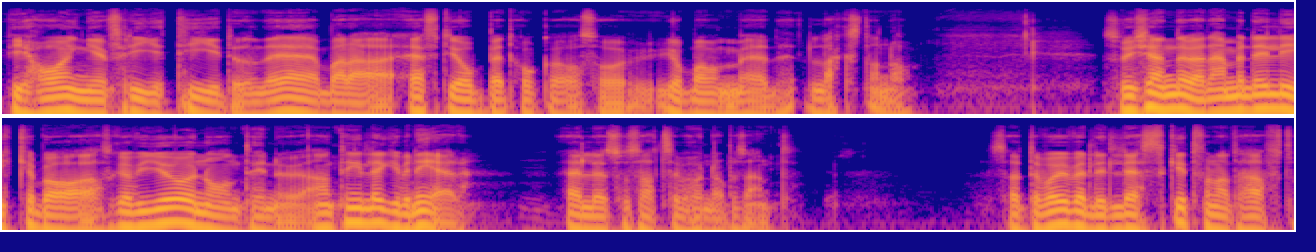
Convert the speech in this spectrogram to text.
vi har ingen fritid, utan det är bara efter jobbet och så jobbar man med LaxTon. Då. Så vi kände att det är lika bra, ska vi göra någonting nu, antingen lägger vi ner eller så satsar vi 100 procent. Så att det var ju väldigt läskigt från att ha haft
